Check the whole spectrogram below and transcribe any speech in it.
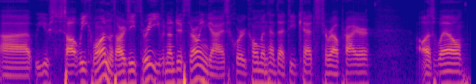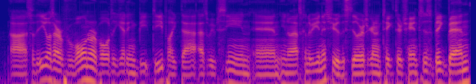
Uh, you saw it week one with RG three even under throwing guys. Corey Coleman had that deep catch. Terrell Pryor as well. Uh, so the Eagles are vulnerable to getting beat deep like that, as we've seen, and you know that's going to be an issue. The Steelers are going to take their chances. Big Ben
